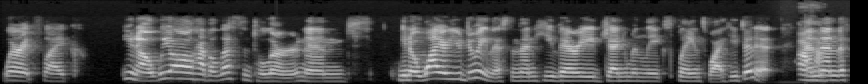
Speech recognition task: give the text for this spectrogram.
where it's like, you know, we all have a lesson to learn and, you know, why are you doing this? And then he very genuinely explains why he did it. Uh-huh. And then the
